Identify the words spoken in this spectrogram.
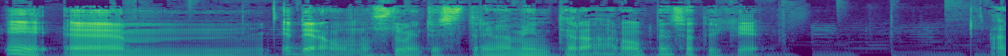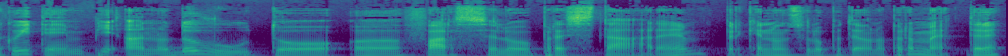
E, ehm, ed era uno strumento estremamente raro. Pensate che a quei tempi hanno dovuto eh, farselo prestare perché non se lo potevano permettere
